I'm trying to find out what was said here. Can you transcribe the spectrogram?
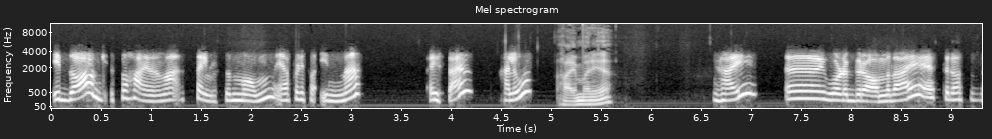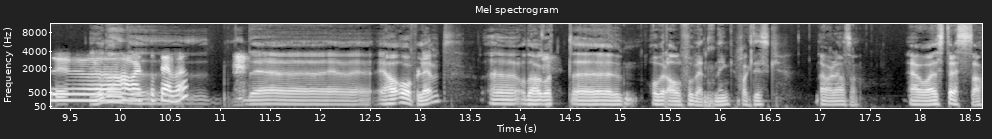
I dag så har jeg med meg selveste mannen jeg flytta inn med. Øystein, hallo. Hei, Marie. Hei. Eh, går det bra med deg etter at du har vært på TV? Det, jeg har overlevd, eh, og det har gått eh, over all forventning, faktisk. Det var det, altså. Jeg var stressa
